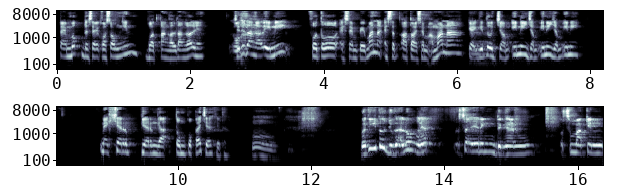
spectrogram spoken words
tembok udah saya kosongin buat tanggal-tanggalnya jadi tanggal ini foto SMP mana atau SMA mana kayak Ya. gitu jam ini jam ini jam ini make sure biar nggak tumpuk aja gitu Hmm. Berarti itu juga lu ngeliat seiring dengan semakin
